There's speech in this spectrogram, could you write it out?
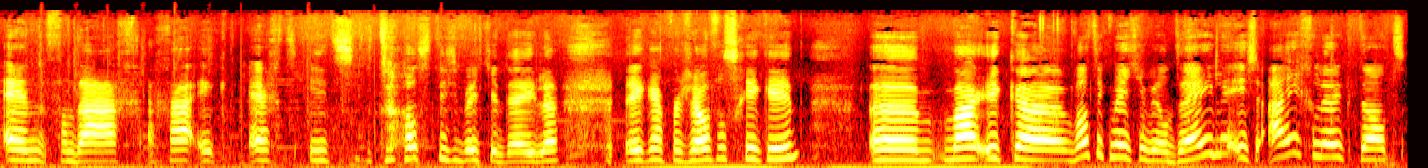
En vandaag ga ik echt iets fantastisch met je delen. Ik heb er zoveel schik in. Ehm, maar ik, uh, wat ik met je wil delen is eigenlijk dat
